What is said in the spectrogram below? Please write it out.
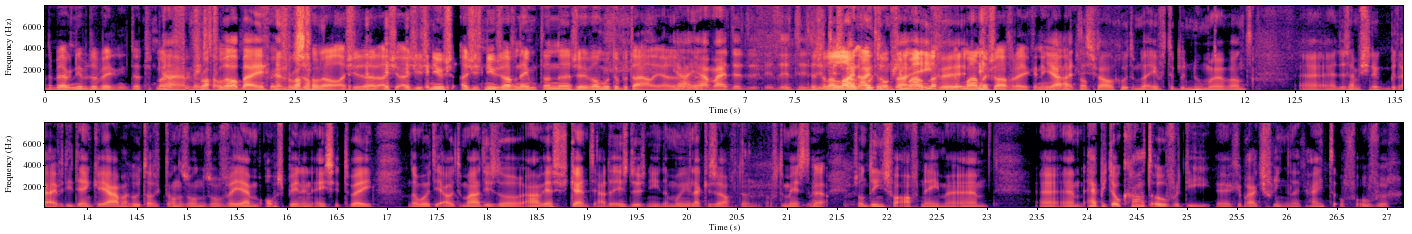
Dat, weet ik niet, dat weet ik niet. Dat, maar Ja, verwacht van wel bij- Ik verwacht van wel. Als je, daar- als, je, als, je iets nieuws, als je iets nieuws afneemt, dan eh, zul je wel moeten betalen. Ja, Ja, Dat- ja, maar het, het, het, is wel een line item op je maandag, even- maandelijkse afrekening. Ja, het is wel goed om dat even te benoemen, want eh, er zijn misschien ook bedrijven die denken, ja, maar goed, als ik dan zo'n zo'n VM opspin in EC2, dan wordt die automatisch door AWS gescand. Ja, dat is dus niet. Dan moet je lekker zelf doen. Of tenminste, Ja. zo'n dienst voor afnemen. Ehm, eh, ehm, heb je het ook gehad over die eh, gebruiksvriendelijkheid? Of over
